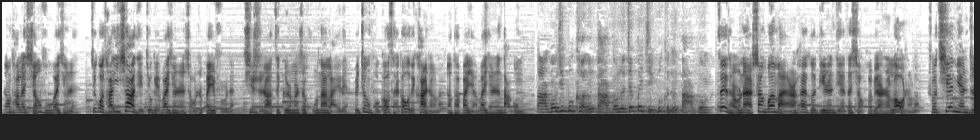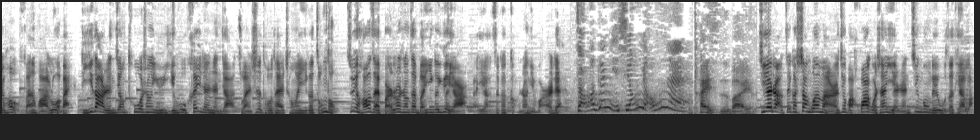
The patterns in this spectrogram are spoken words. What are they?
让他来降服外星人。结果他一下去就给外星人收拾背夫的。其实啊，这哥们是湖南来的，被政府搞采购的看上了，让他扮演外星人打工。打工是不可能打工的，这辈子不可能打工。这头呢，上官婉儿还和狄仁杰在小河边上唠上了，说千年之后繁华落败，狄大人将托生于一户黑人人家，转世投胎成为一个总统，最好在本络上再纹一个月牙。哎呀，这个梗让你玩的，怎么跟你形容呢？太失败了。接着，这个上官婉儿就把花果山野人进贡给武则天了，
